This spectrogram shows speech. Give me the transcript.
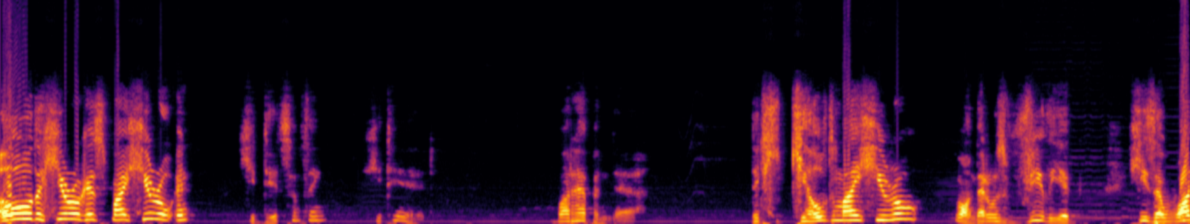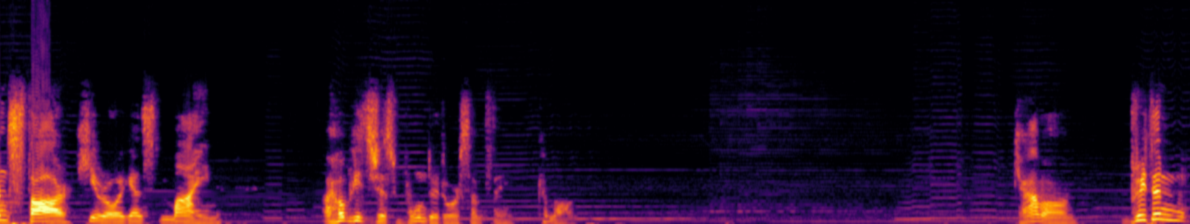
Oh, the hero gets my hero, and he did something? He did. What happened there? Did he killed my hero? Come on, that was really a... He's a one-star hero against mine. I hope he's just wounded or something. Come on. Come on. Britain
